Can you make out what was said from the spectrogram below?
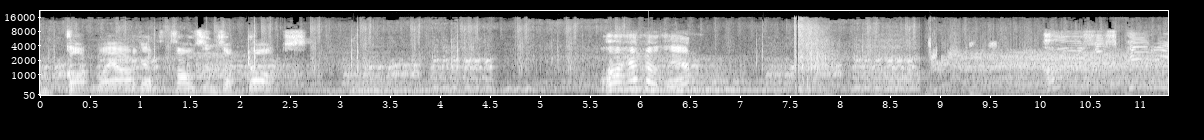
God, why are there thousands of dogs? Oh, hello there. Oh, so scary.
